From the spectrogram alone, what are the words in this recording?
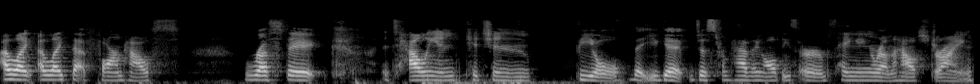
I like I like that farmhouse rustic Italian kitchen feel that you get just from having all these herbs hanging around the house drying.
